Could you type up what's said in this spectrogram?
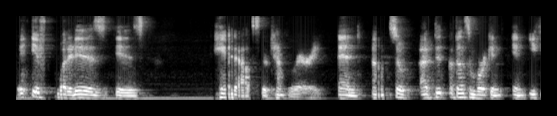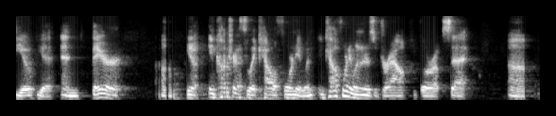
if what it is is handouts, they're temporary. And um, so I've, did, I've done some work in, in Ethiopia, and there, um, you know, in contrast to like California, when in California when there's a drought, people are upset. Um,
